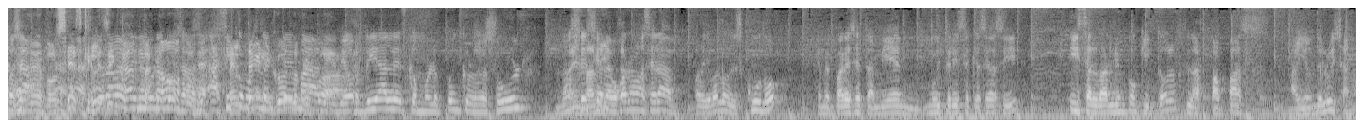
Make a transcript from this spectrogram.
O sea, pues es que les no encanta, ¿no? cosa, o sea, así el como está el tema de, de Ordiales, como le pueden Cruz Azul, no Ay, sé si a lo mejor no va a ser a- para llevarlo de escudo, que me parece también muy triste que sea así, y salvarle un poquito las papas a John de Luisa, ¿no?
